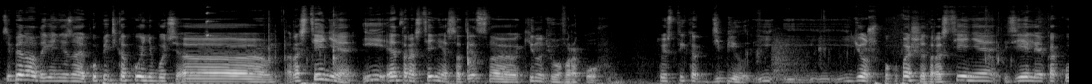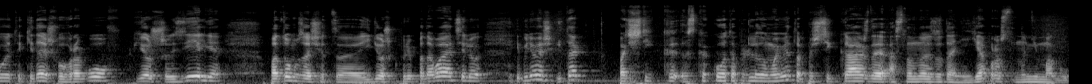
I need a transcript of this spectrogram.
тебе надо, я не знаю, купить какое-нибудь э, растение, и это растение, соответственно, кинуть во врагов. То есть ты как дебил и, и, идешь, покупаешь это растение, зелье какое-то, кидаешь во врагов, пьешь зелье, потом, значит, э, идешь к преподавателю, и понимаешь, и так почти с какого-то определенного момента почти каждое основное задание. Я просто, ну, не могу,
